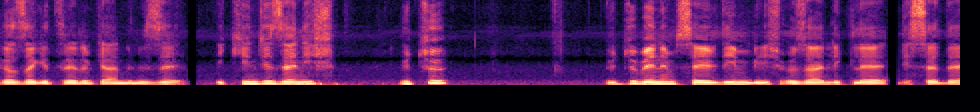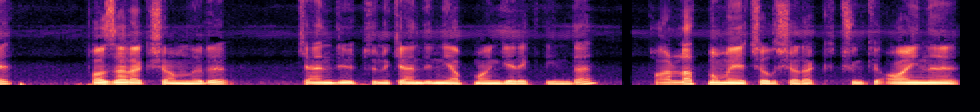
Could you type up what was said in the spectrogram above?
gaza getirelim kendimizi. İkinci zen iş ütü. Ütü benim sevdiğim bir iş. Özellikle lisede pazar akşamları kendi ütünü kendin yapman gerektiğinden parlatmamaya çalışarak çünkü aynı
